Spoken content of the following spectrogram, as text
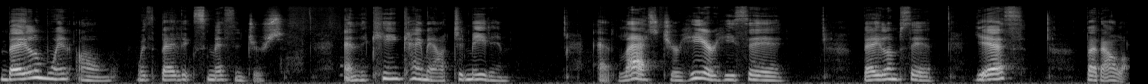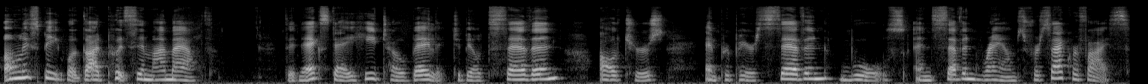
Balaam went on with Balak's messengers, and the king came out to meet him. At last you're here, he said. Balaam said, Yes, but I'll only speak what God puts in my mouth. The next day he told Balak to build seven altars and prepare seven bulls and seven rams for sacrifice.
